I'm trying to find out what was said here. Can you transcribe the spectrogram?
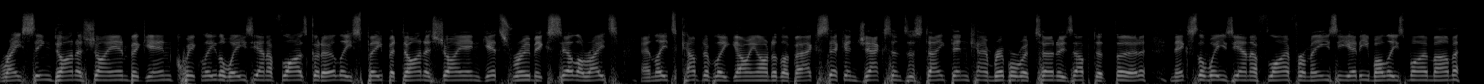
Racing, Dinah Cheyenne began quickly. Louisiana Fly's got early speed, but Dinah Cheyenne gets room, accelerates, and leads comfortably going onto the back. Second, Jackson's Estate. Then came Rebel Return, who's up to third. Next, Louisiana Fly from Easy Eddie, Molly's My Mama,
